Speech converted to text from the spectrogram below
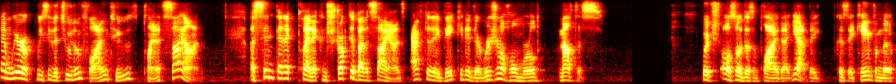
and we are we see the two of them flying to the planet Psion a synthetic planet constructed by the Psions after they vacated their original homeworld, Malthus. Which also does imply that, yeah, they because they came from the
